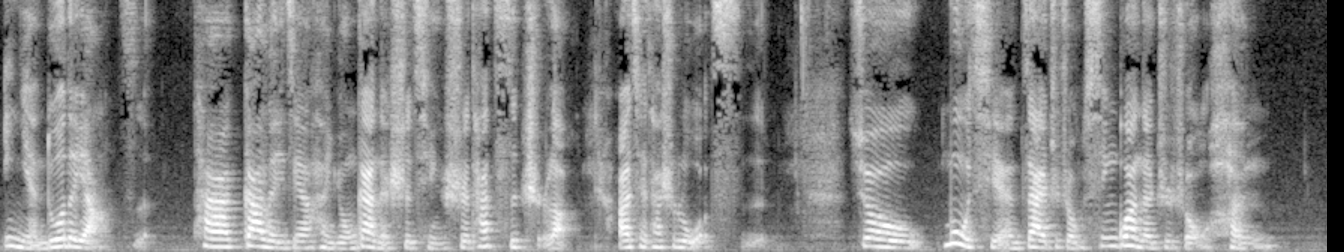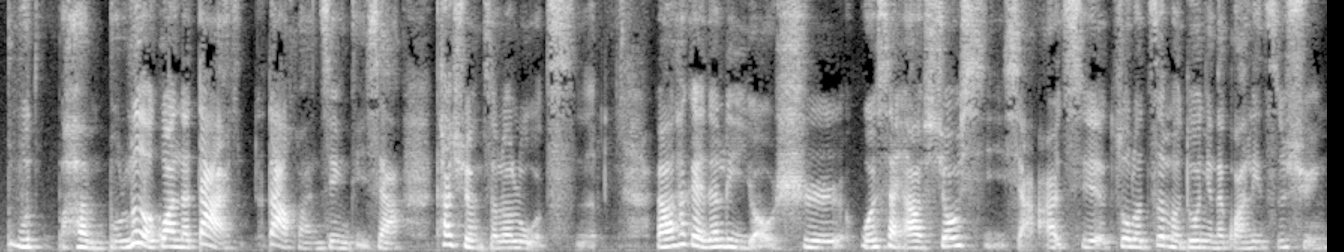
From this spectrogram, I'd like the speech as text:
一年多的样子。他干了一件很勇敢的事情，是他辞职了，而且他是裸辞。就目前在这种新冠的这种很不很不乐观的大。大环境底下，他选择了裸辞，然后他给的理由是我想要休息一下，而且做了这么多年的管理咨询，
